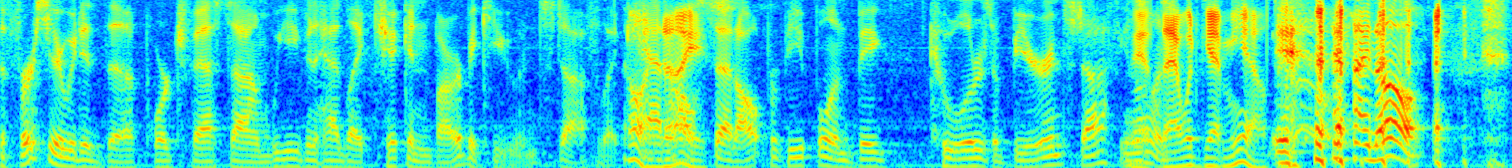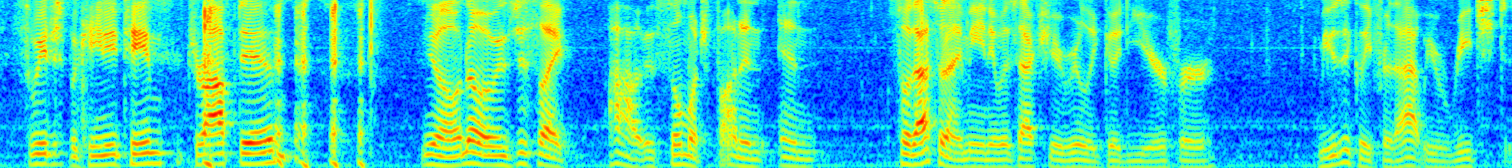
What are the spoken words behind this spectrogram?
the first year we did the Porch Fest, um, we even had like chicken barbecue and stuff. Like Oh, had it all set out for people and big coolers of beer and stuff. You know, Yeah, that would get me out. There. I know. Swedish bikini team dropped in. you know, no, it was just like, ah, it was so much fun, and and so that's what I mean. It was actually a really good year for musically for that we reached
